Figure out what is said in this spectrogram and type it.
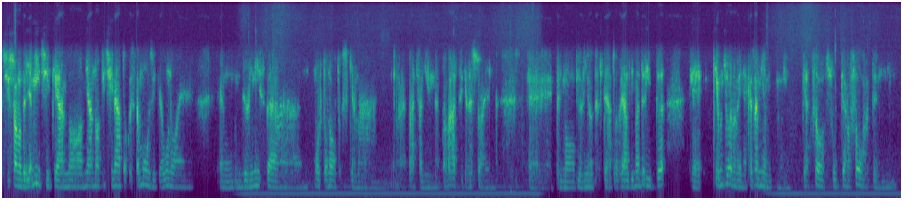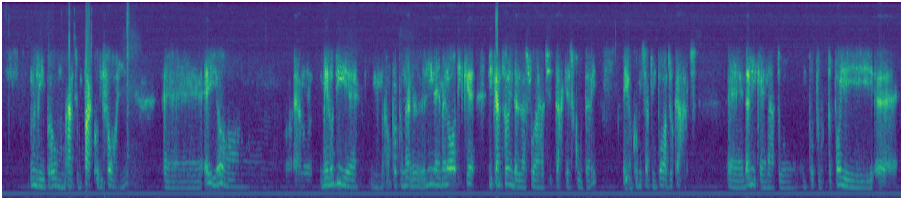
ci sono degli amici che hanno, mi hanno avvicinato a questa musica, uno è è un violinista molto noto si chiama Pazzalin Pavazzi, che adesso è il eh, primo violino del Teatro Real di Madrid, eh, che un giorno venne a casa mia, mi, mi piazzò sul pianoforte un, un libro, un, anzi un pacco di fogli, eh, e io erano melodie, proprio una, linee melodiche di canzoni della sua città, che è Scuteri, e io ho cominciato un po' a giocarci. Eh, da lì che è nato po' tutto. Poi eh,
